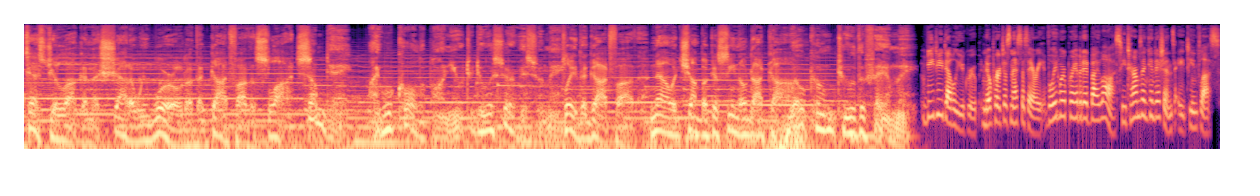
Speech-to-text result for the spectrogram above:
Test your luck in the shadowy world of The Godfather slot. Someday, I will call upon you to do a service for me. Play The Godfather now at ChumbaCasino.com. Welcome to the family. VGW Group. No purchase necessary. Void where prohibited by law. See terms and conditions. 18 plus.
